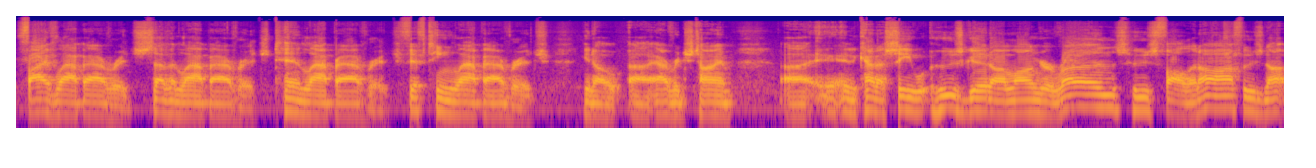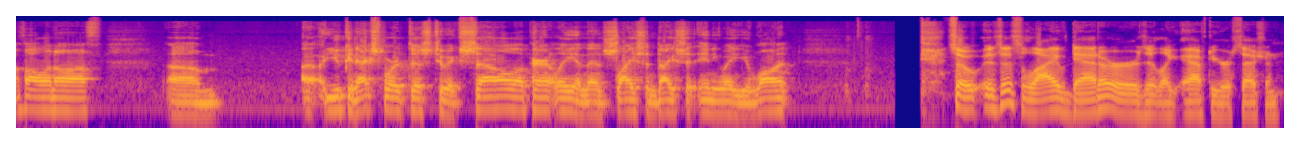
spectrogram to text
five lap average, seven lap average, ten lap average, fifteen lap average. You know, uh, average time. Uh, and kind of see who's good on longer runs, who's fallen off, who's not fallen off uh, you can export this to Excel apparently, and then slice and dice it any way you want. So is this live data or is it like after your session?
